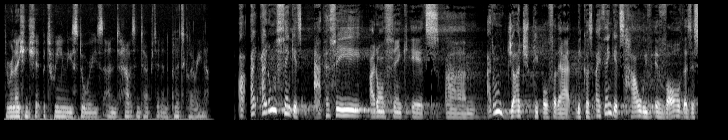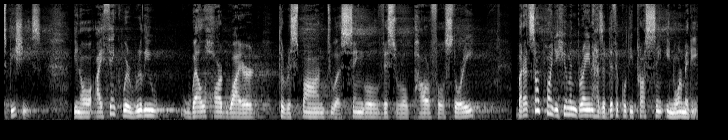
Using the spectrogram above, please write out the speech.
the relationship between these stories and how it's interpreted in the political arena. I, I don't think it's apathy. I don't think it's, um, I don't judge people for that because I think it's how we've evolved as a species. You know, I think we're really well hardwired to respond to a single, visceral, powerful story. But at some point, the human brain has a difficulty processing enormity.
